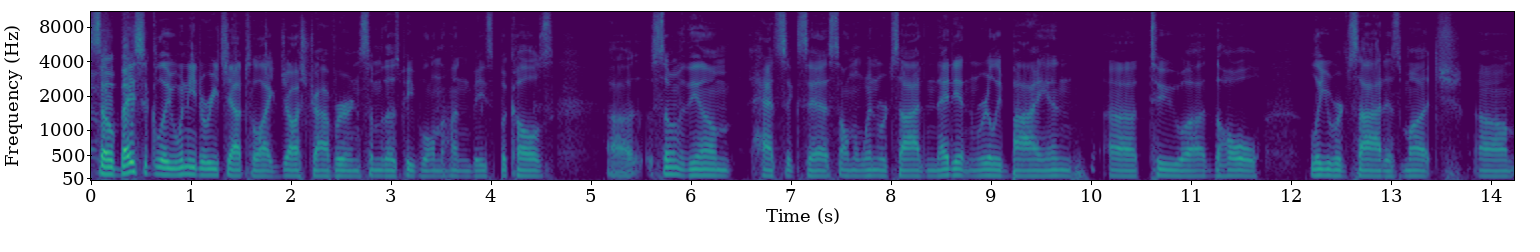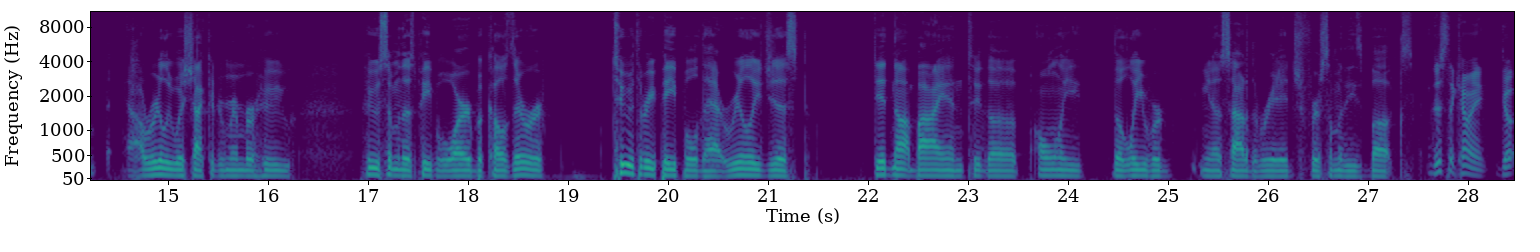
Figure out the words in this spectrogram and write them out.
So basically, we need to reach out to like Josh Driver and some of those people on the hunting beast because uh, some of them had success on the windward side and they didn't really buy in uh, to uh, the whole leeward side as much. Um, I really wish I could remember who who some of those people were because there were two or three people that really just did not buy into the only the leeward you know side of the ridge for some of these bucks. just to kind of go,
